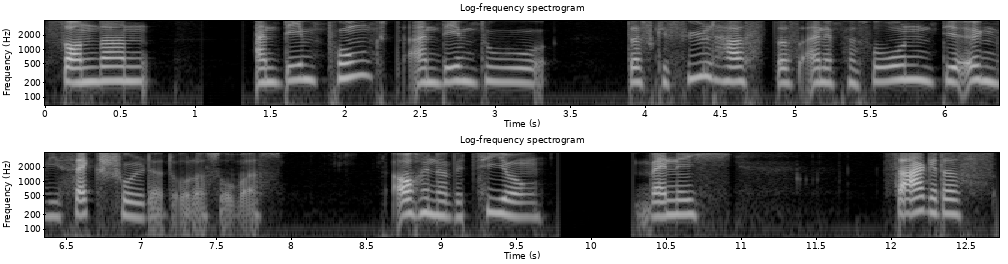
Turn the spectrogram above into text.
sondern an dem Punkt, an dem du das Gefühl hast, dass eine Person dir irgendwie Sex schuldet oder sowas. Auch in einer Beziehung. Wenn ich sage, dass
